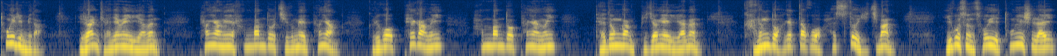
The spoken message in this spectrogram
통일입니다. 이러한 개념에 의하면 평양의 한반도 지금의 평양 그리고 폐강의 한반도 평양의 대동강 비정에 의하면 가능도 하겠다고 할 수도 있지만 이곳은 소위 통일신라의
